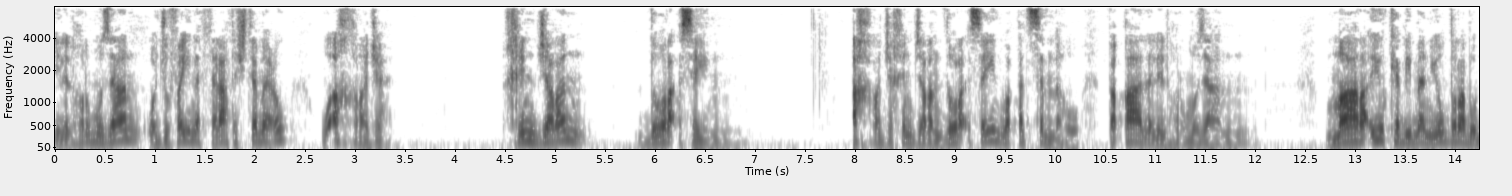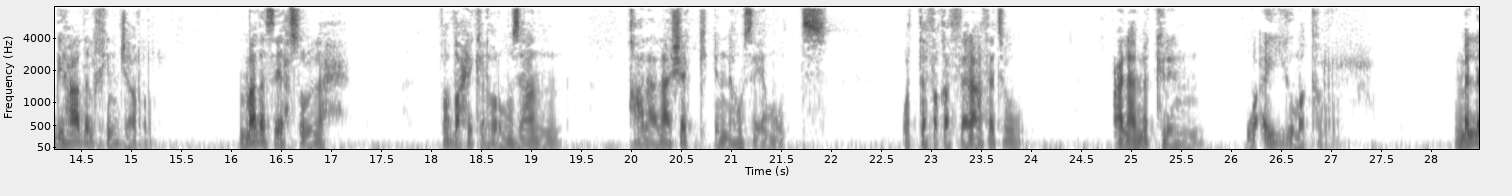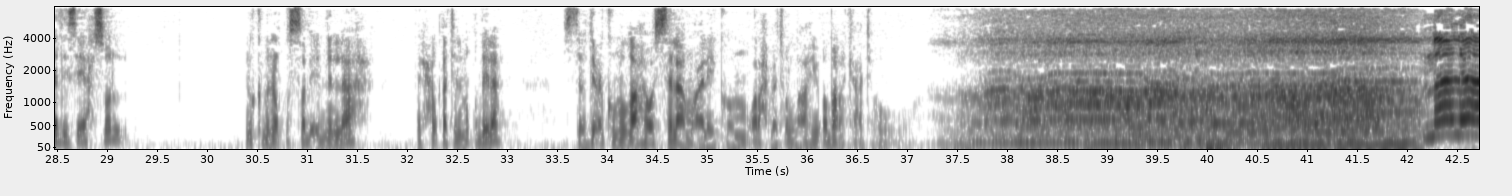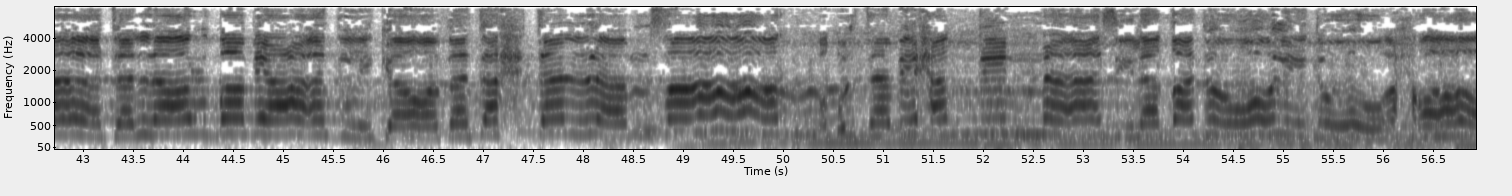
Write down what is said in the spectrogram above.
إلى الهرمزان وجفين الثلاثة اجتمعوا وأخرج خنجرا ذو رأسين. أخرج خنجرا ذو رأسين وقد سمه فقال للهرمزان ما رأيك بمن يضرب بهذا الخنجر؟ ماذا سيحصل له؟ فضحك الهرمزان قال لا شك إنه سيموت. واتفق الثلاثة على مكر وأي مكر. ما الذي سيحصل؟ نكمل القصة بإذن الله في الحلقة المقبلة. استودعكم الله والسلام عليكم ورحمة الله وبركاته. ملأت الأرض بعدلك وفتحت الأمصار وقلت بحق الناس لقد ولدوا أحرار.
